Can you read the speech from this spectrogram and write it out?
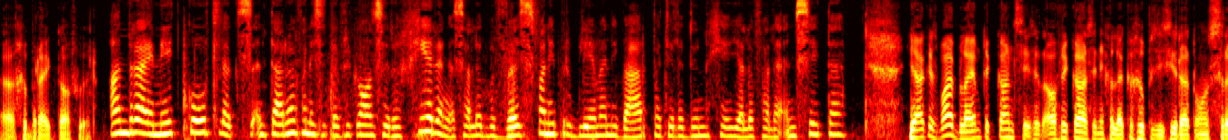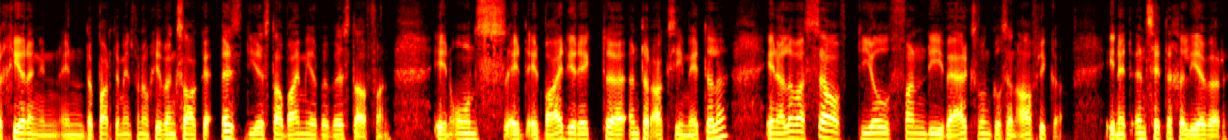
uh, gebruik daarvoor. Andre net kortliks in terme van die Suid-Afrikaanse regering is hulle bewus van die probleme en die werk wat julle doen gee julle vir hulle insette. Ja, ek is baie bly om te kan sê Suid-Afrika is in die gelukkige posisie dat ons regering en en departement van omgewingsake is deesdae baie meer bewus daarvan. En ons het het baie direkte interaksie met hulle en hulle was self deel van die werkswinkels in Afrika en het insette gelewer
